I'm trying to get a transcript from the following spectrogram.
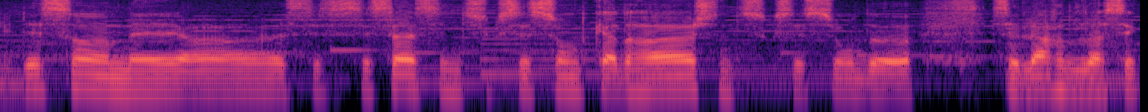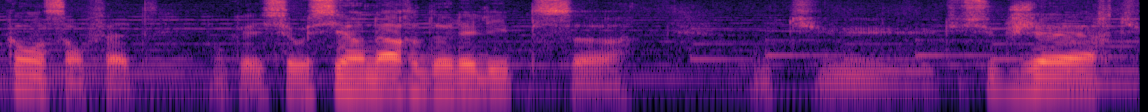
du, dessin. Mais euh, c'est ça, c'est une succession de cadrage, c'est une succession de. C'est l'art de la séquence en fait. C'est aussi un art de l'ellipse euh, où tu, tu suggères, tu,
